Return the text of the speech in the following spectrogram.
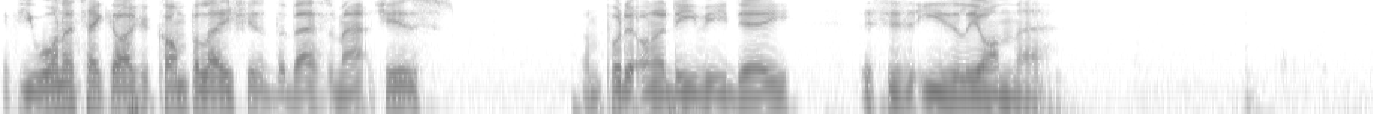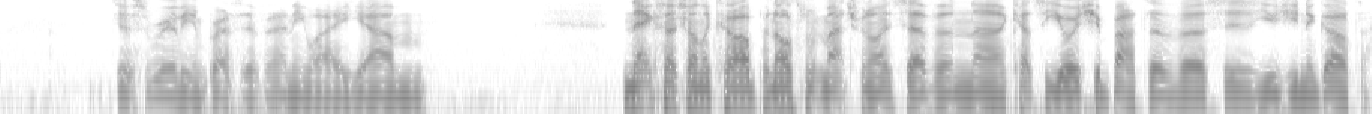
if you want to take like a compilation of the best matches and put it on a DVD, this is easily on there. Just really impressive. Anyway, um, next match on the card, penultimate match for night seven: uh, Katsuyori Shibata versus Yuji Nagata.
